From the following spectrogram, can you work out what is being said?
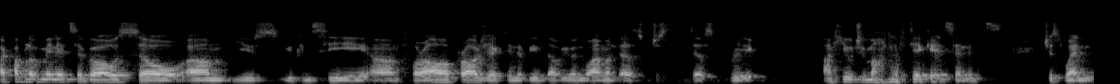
a couple of minutes ago. So um, you you can see um, for our project in the BMW environment, there's just there's really a huge amount of tickets, and it's just went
